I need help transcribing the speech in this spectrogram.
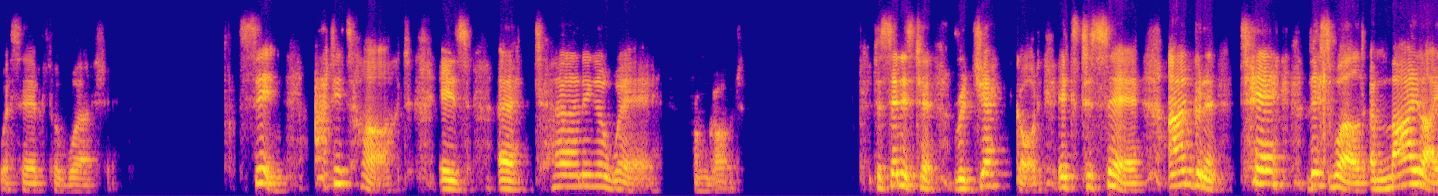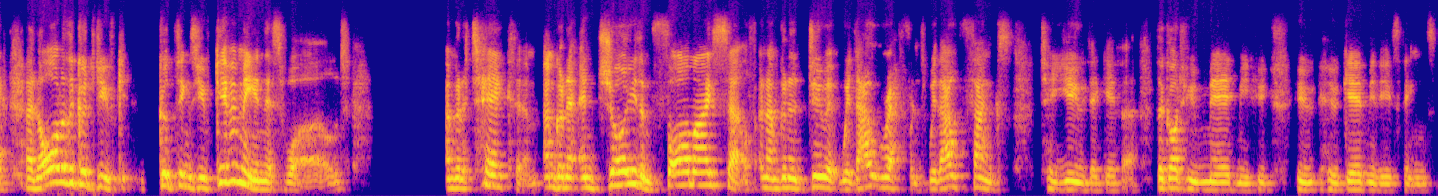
we're saved for worship. Sin, at its heart, is a turning away from God. To sin is to reject God. It's to say, I'm going to take this world and my life and all of the good you've good things you've given me in this world. I'm going to take them. I'm going to enjoy them for myself, and I'm going to do it without reference, without thanks to you, the giver, the God who made me, who, who, who gave me these things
